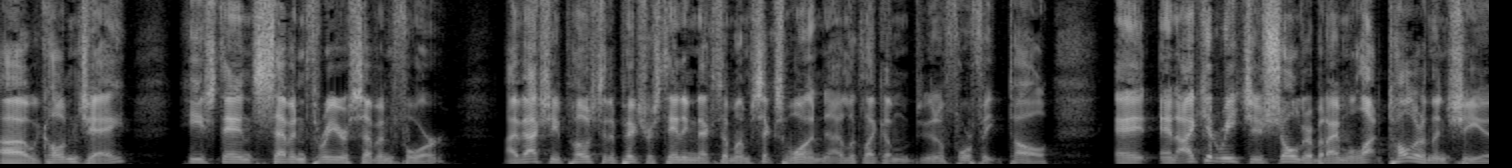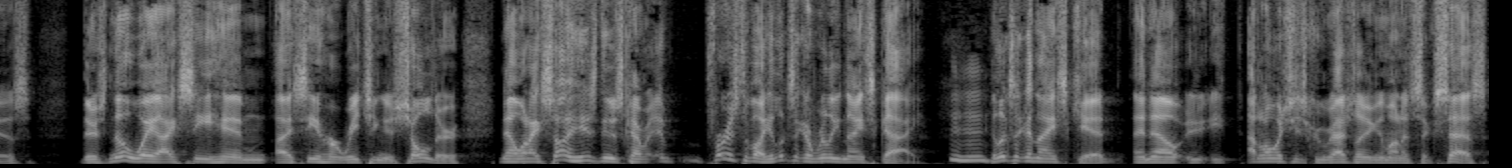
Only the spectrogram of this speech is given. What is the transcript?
Uh, we call him Jay. He stands seven three or seven four. I've actually posted a picture standing next to him. I'm six one. I look like I'm you know four feet tall, and and I could reach his shoulder, but I'm a lot taller than she is. There's no way I see him. I see her reaching his shoulder. Now, when I saw his news cover, eh, first of all, he looks like a really nice guy. Mm-hmm. He looks like a nice kid. And now he- I don't know what she's congratulating him on his success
